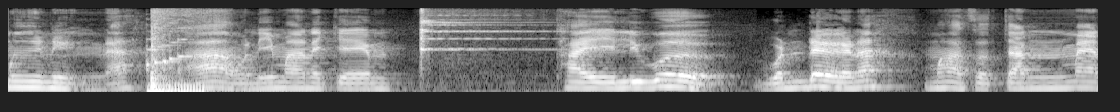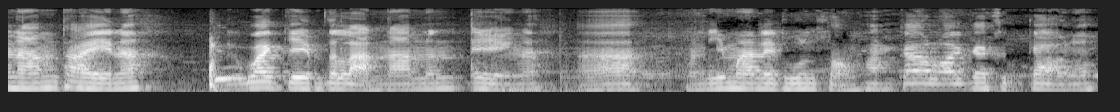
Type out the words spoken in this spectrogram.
มือหนึ่งนะอ่าวันนี้มาในเกม Thai River Wonders นะมหัศจรรย์แม่น้ำไทยนะ หรือว่าเกมตลาดน้ำนั่นเองนะอ่าวันนี้มาในทุน 2,999นะ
